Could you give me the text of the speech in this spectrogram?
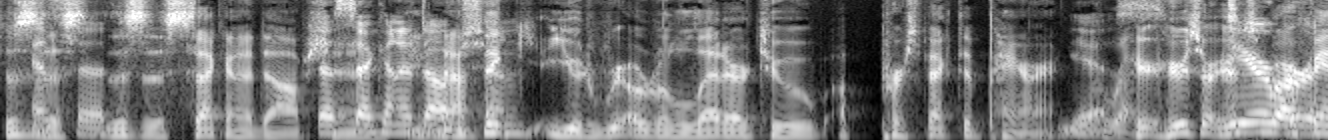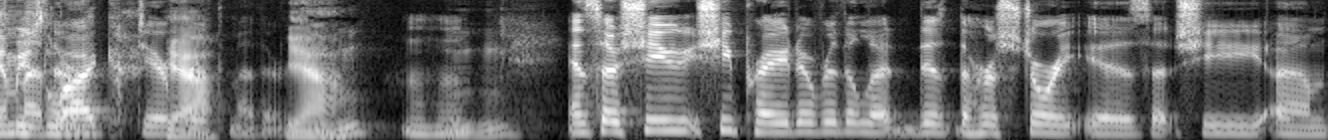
This and is a, said, this is a second adoption. The second And I think you'd wrote a letter to a prospective parent. yes. Correct. Here- here's our, here's Dear who our family's mother, like. Dear yeah. birth mother. Yeah. mhm, hmm mhm. And so she she prayed over the, le- the, the her story is that she um,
